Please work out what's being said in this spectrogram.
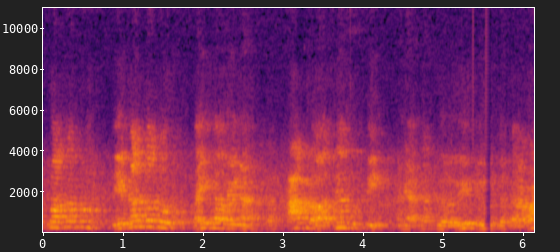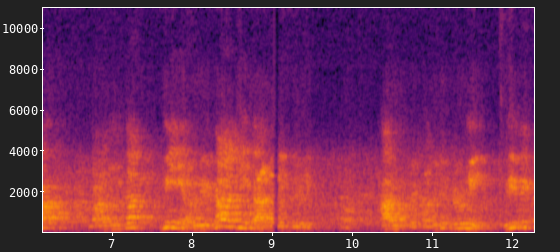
उपासना करून एकांत करून काही का होईना तर आपलं अध्ययन वृत्ती आणि अध्यात्म विवेक करावा. महाराजांचा मी विवेकाची काळजी केली हा मोठे काळजी घेऊन विवेक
